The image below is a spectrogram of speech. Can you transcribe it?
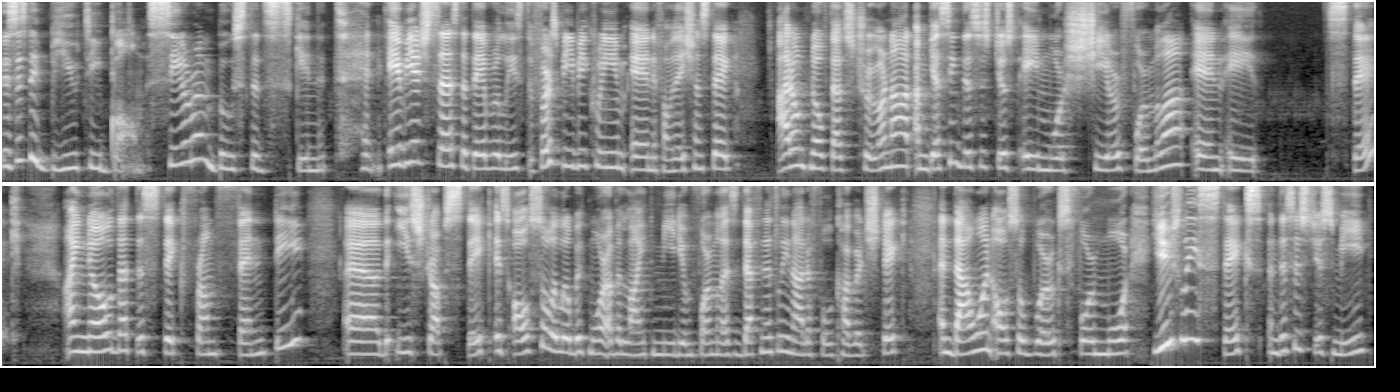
This is the Beauty Balm Serum Boosted Skin Tint. ABH says that they've released the first BB cream in a foundation stick. I don't know if that's true or not. I'm guessing this is just a more sheer formula in a stick. I know that the stick from Fenty, uh, the Eaze Drop stick, is also a little bit more of a light medium formula. It's definitely not a full coverage stick. And that one also works for more, usually sticks, and this is just me,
